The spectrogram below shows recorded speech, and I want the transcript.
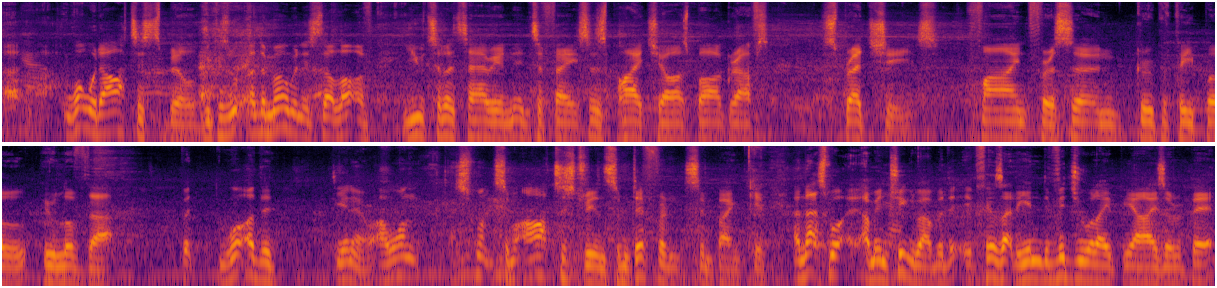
uh, what would artists build? Because at the moment it's a lot of utilitarian interfaces, pie charts, bar graphs, spreadsheets. Fine for a certain group of people who love that. But what are the you know, I want, I just want some artistry and some difference in banking, and that's what I'm intrigued about. But it feels like the individual APIs are a bit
